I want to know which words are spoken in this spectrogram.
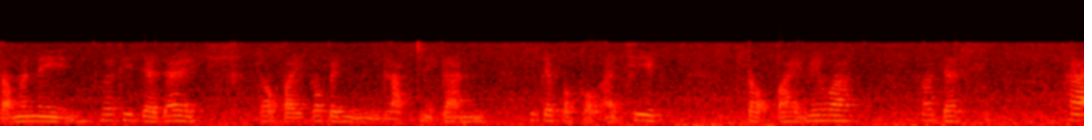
สามเณรเพื่อที่จะได้ต่อไปก็เป็นหลักในการที่จะประกอบอาชีพต่อไปไม่ว่าก็จะถ้า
